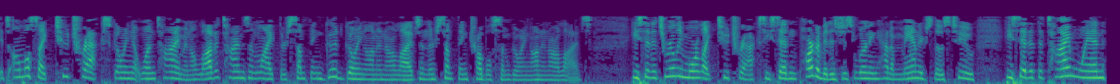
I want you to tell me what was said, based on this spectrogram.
it's almost like two tracks going at one time, and a lot of times in life, there's something good going on in our lives, and there's something troublesome going on in our lives. He said it's really more like two tracks. He said, and part of it is just learning how to manage those two. He said at the time when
